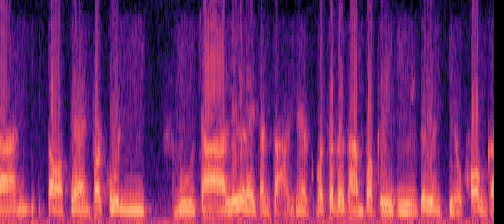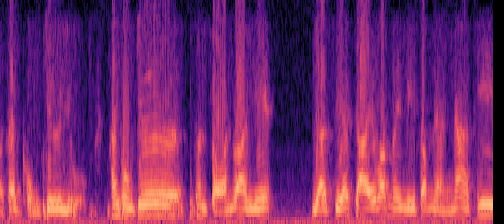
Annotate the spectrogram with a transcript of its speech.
การตอบแทนพระคุณบูชาหรืออะไรต่าง ๆ เนี่ย วัฒนธรรมประเพณีก็ยังเกี่ยวข้องกับท่านคงจื้ออยู่ ท่านคงจื้อท่านสอนว่าอย่างนี้ อย่าเสียใจว่าไม่มีตำแหน่งหน้าที่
